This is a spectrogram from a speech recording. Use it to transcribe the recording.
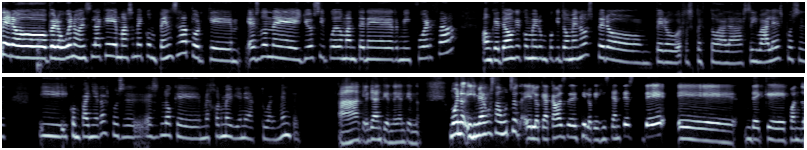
Pero, pero bueno, es la que más me compensa porque es donde yo sí puedo mantener mi fuerza, aunque tengo que comer un poquito menos, pero, pero respecto a las rivales pues, eh, y, compañeras, pues eh, es lo que mejor me viene actualmente. Ah, ya entiendo, ya entiendo. Bueno, y me ha gustado mucho eh, lo que acabas de decir, lo que dijiste antes de, de que cuando,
